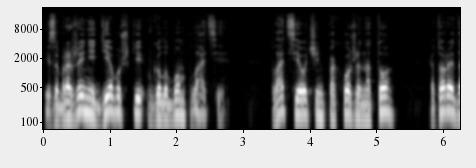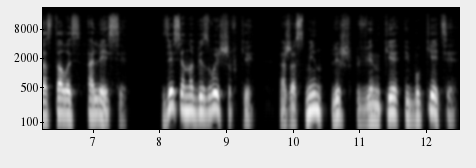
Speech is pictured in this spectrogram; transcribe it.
изображение девушки в голубом платье. Платье очень похоже на то, которое досталось Олесе. Здесь оно без вышивки, а жасмин лишь в венке и букете,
